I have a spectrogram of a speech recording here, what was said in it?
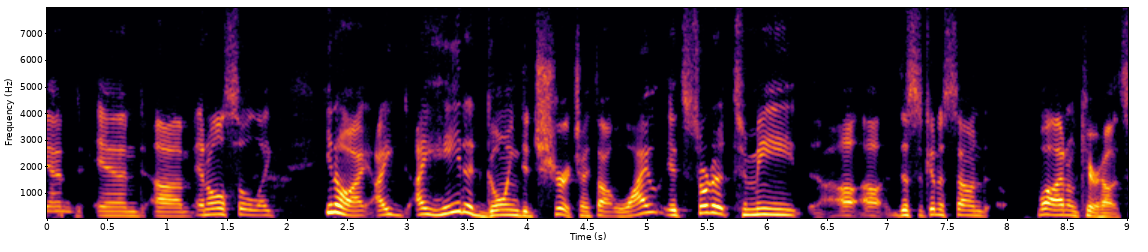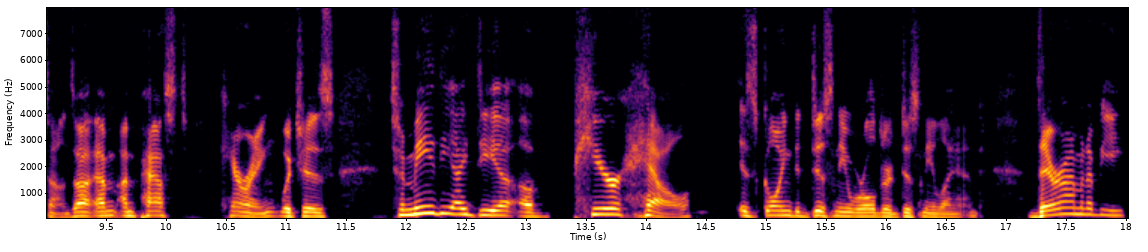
and and um and also like you know I, I i hated going to church. I thought why? It's sort of to me uh, uh, this is going to sound well i don't care how it sounds. I, i'm i'm past caring which is to me the idea of pure hell is going to disney world or disneyland. There i'm going to be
